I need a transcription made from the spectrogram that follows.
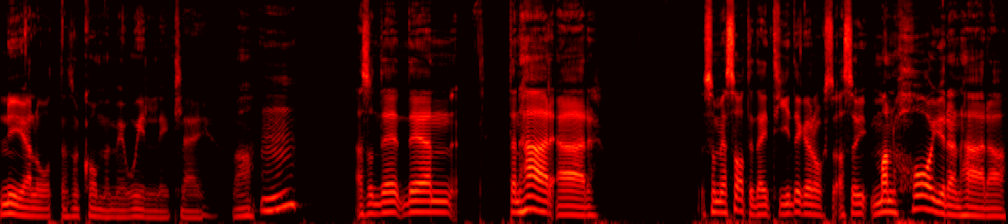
Nya låten som kommer med Willie Clay Va? Mm. Alltså det, det är en, den här är Som jag sa till dig tidigare också, alltså man har ju den här uh,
